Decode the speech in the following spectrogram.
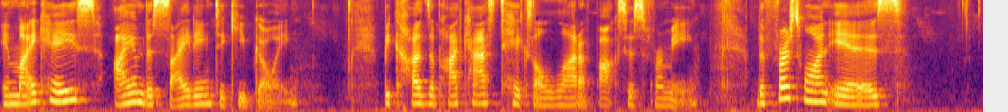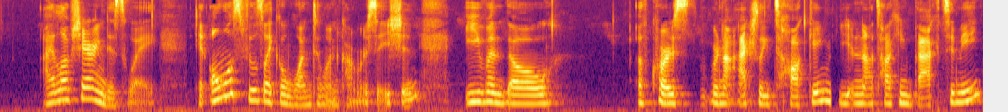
In my case, I am deciding to keep going because the podcast takes a lot of boxes for me. The first one is I love sharing this way. It almost feels like a one to one conversation, even though, of course, we're not actually talking. You're not talking back to me.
